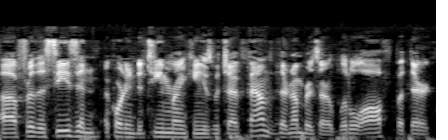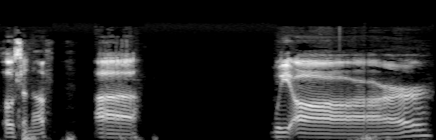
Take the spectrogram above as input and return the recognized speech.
Uh, for the season, according to team rankings, which I've found that their numbers are a little off, but they're close enough. Uh, we are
